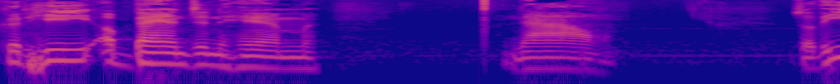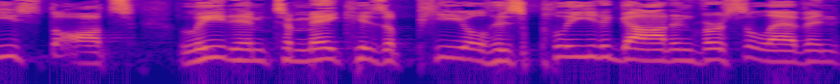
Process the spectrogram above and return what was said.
could he abandon him now? So these thoughts lead him to make his appeal, his plea to God in verse 11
